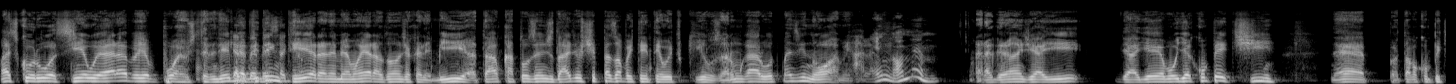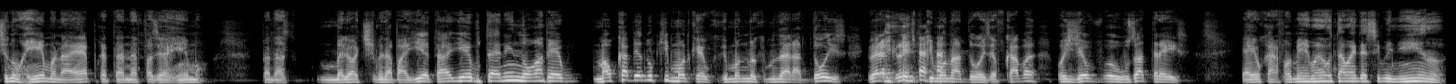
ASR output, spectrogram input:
Mais coroa, assim, eu era. Eu, pô, eu treinei minha vida beber isso aqui, ó. inteira, né? Minha mãe era dona de academia, tá? 14 anos de idade, eu tinha- pesava 88 quilos. Era um garoto, mas enorme. Cara, é enorme mesmo. Era grande, e aí, e aí eu ia competir, né? Eu tava competindo no remo na época, tá? Né? Fazia remo tá, na- no melhor time da Bahia, tá? E eu era enorme, eu mal cabia no kimono, porque o kimono, meu kimono era dois, eu era grande pro kimono a dois, eu ficava, hoje em dia eu, eu uso a três. E aí o cara falou, meu irmão, o tamanho desse menino,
